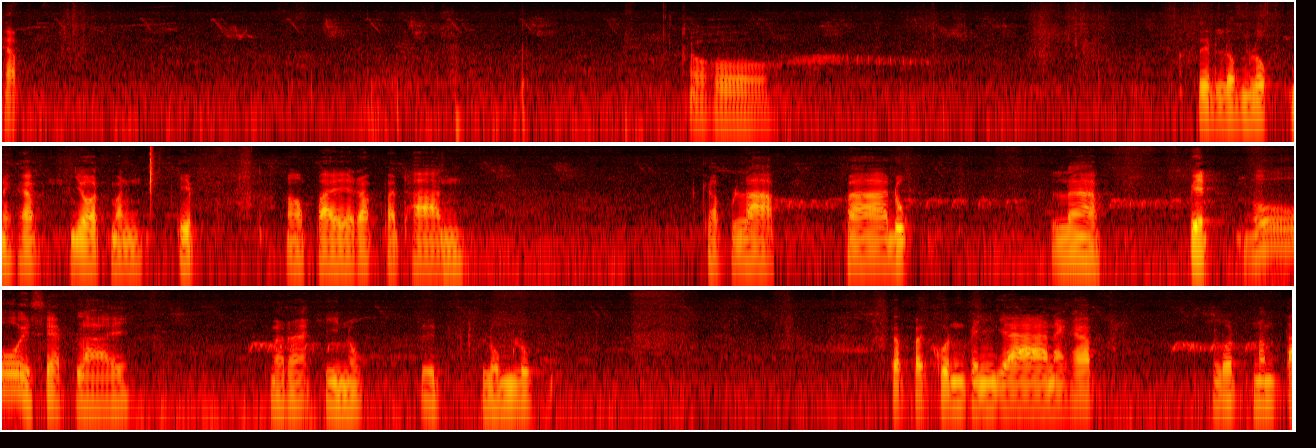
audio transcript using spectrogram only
ครับ โอ้โหขึ้นลมลุกนะครับ ยอดมันเก็บเอาไปรับประทาน กับลาบปลาดุก ลาบเป็ด โอ้ยแสบหลาย มะระขี้นกพืชล้มลุกสรรพคุณเป็นยานะครับ ลดน้ำต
